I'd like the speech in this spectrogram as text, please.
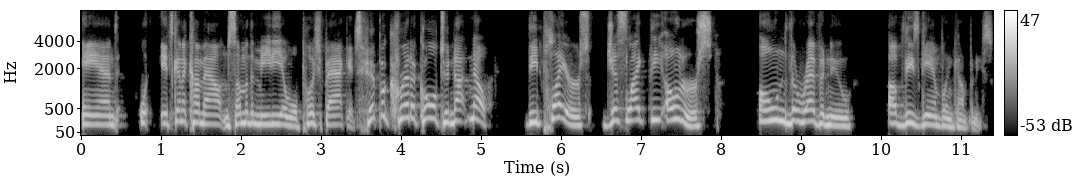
And it's going to come out, and some of the media will push back. It's hypocritical to not know. the players, just like the owners, owned the revenue of these gambling companies.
